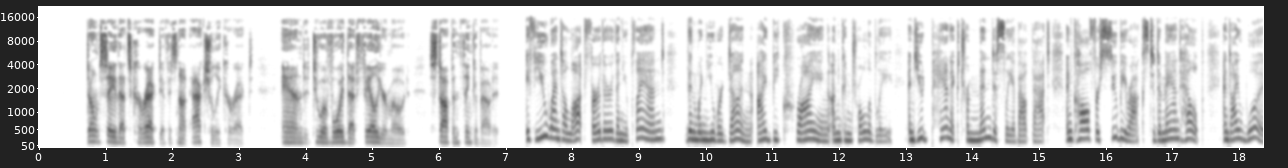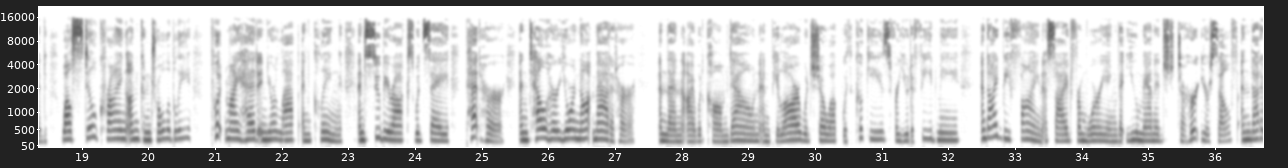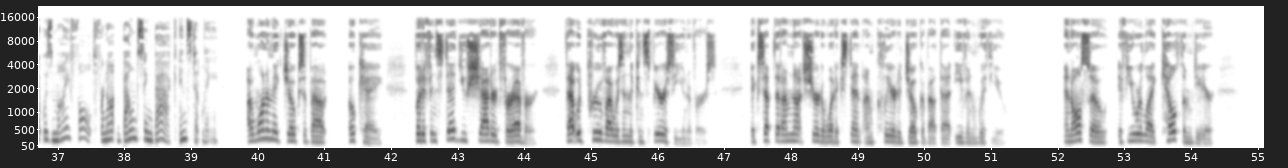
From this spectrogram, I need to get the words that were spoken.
Don't say that's correct if it's not actually correct. And to avoid that failure mode, stop and think about it. If you went a lot further than you planned, then when you were done, I'd be crying uncontrollably, and you'd panic tremendously about that and call for Subirachs to demand help, and I would, while still crying uncontrollably, put my head in your lap and cling, and Subirachs would say, Pet her, and tell her you're not mad at her, and then I would calm down, and Pilar would show up with cookies for you to feed me, and I'd be fine aside from worrying that you managed to hurt yourself and that it was my fault for not bouncing back instantly. I want to make jokes about, okay, but if instead you shattered forever, that would prove I was in the conspiracy universe, except that I'm not sure to what extent I'm clear to joke about that even with you. And also, if you were like Keltham, dear,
